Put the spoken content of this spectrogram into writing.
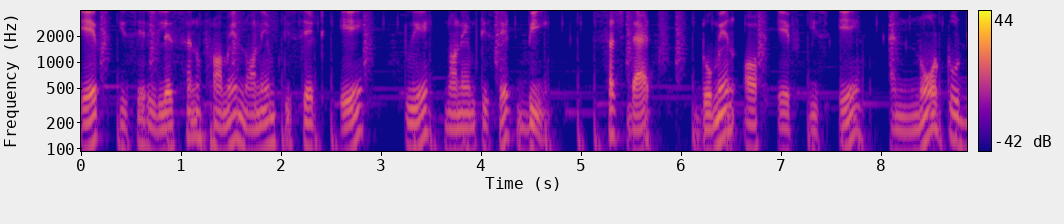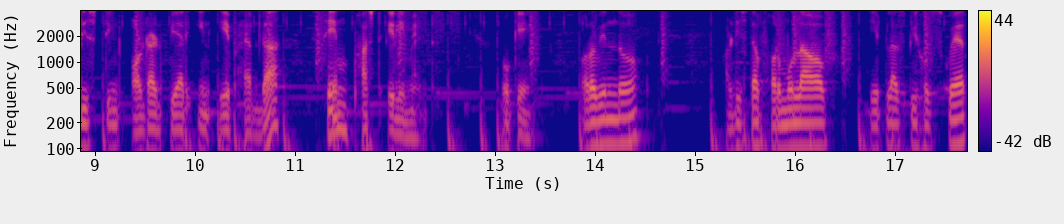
f is a relation from a non-empty set A to a non-empty set B such that domain of f is A and no two distinct ordered pair in F have the same first element. Okay, Aurobindo, what is the formula of A plus B whole square?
